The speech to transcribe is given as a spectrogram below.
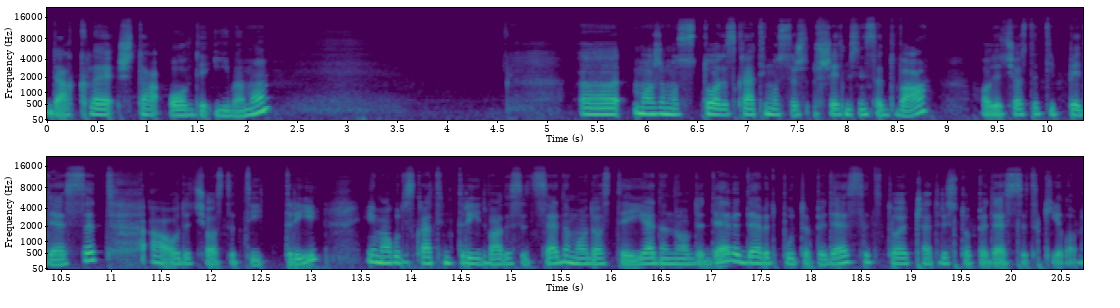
Dakle, šta ovde imamo? Uh, možemo 100 da skratimo sa 6, mislim sa 2. Ovde će ostati 50, a ovde će ostati 3. I mogu da skratim 3 27, ovde ostaje 1, ovde 9. 9 puta 50, to je 450 km.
